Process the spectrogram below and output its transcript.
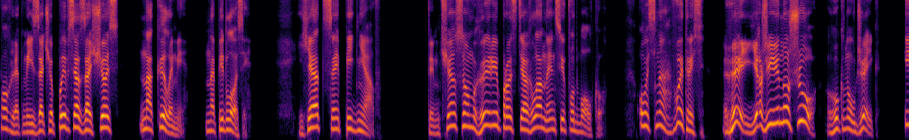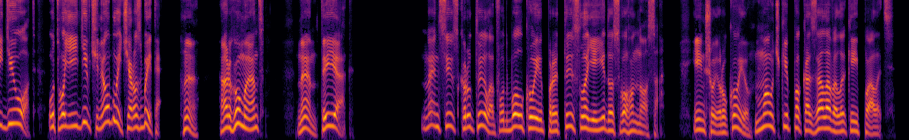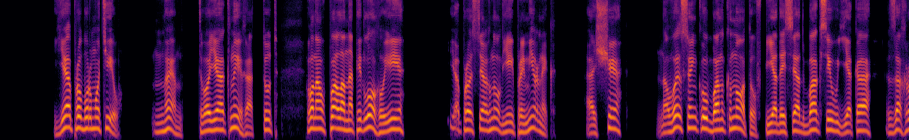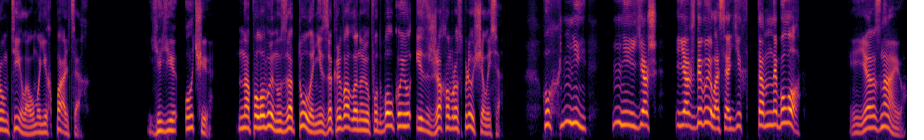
погляд мій зачепився за щось на килимі, на підлозі. Я це підняв. Тим часом Гирі простягла Ненсі футболку. Ось на, витрись. Гей, я ж її ношу. гукнув Джейк. Ідіот, у твоєї дівчини обличчя розбите. Хм, аргумент. Нен, ти як? Ненсі скрутила футболку і притисла її до свого носа. Іншою рукою мовчки показала великий палець. Я пробурмотів. Нен, твоя книга тут вона впала на підлогу і. Я простягнув їй примірник, а ще новесеньку банкноту в 50 баксів, яка захрумтіла у моїх пальцях. Її очі наполовину затулені закривавленою футболкою і з жахом розплющилися. Ох, ні, ні, я ж я ж дивилася, їх там не було. Я знаю.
